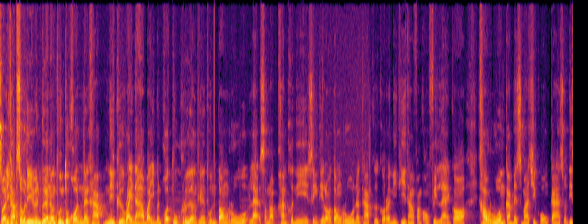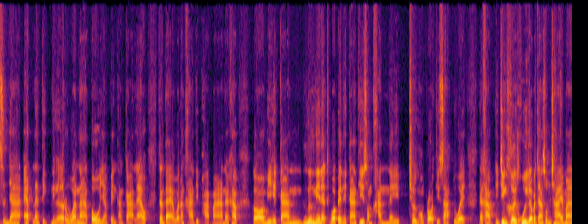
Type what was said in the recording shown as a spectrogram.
สวัสดีครับ สวัสดีเพื่อนๆนักทุนทุกคนนะครับ นี่คือไรนาวใบอีกบรรพททุกเรื่องที่นักทุนต้องรู้ และสำหรับค่ำคืนนี้สิ่งที่เราต้องรู้นะครับ คือกรณีที่ทางฝั่งของฟินแลนด์ก็เข้าร่วมการเป็นสมาชิกองค์การส่วนที่สัญญาแอตแลนติกเหนือหรือว่านาโตอย่างเป็นทางการแล้ว ตั้งแต่วันอังคารที่ผ่านมานะครับ ก็มีเหตุการณ์เรื่องนี้เนี่ยถือว่าเป็นเหตุการณ์ที่สำคัญในเชิงของประวัติศาสตร์ด้วยนะครับจริง ๆ เคยคุยกับอาจารย์สมชายมา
